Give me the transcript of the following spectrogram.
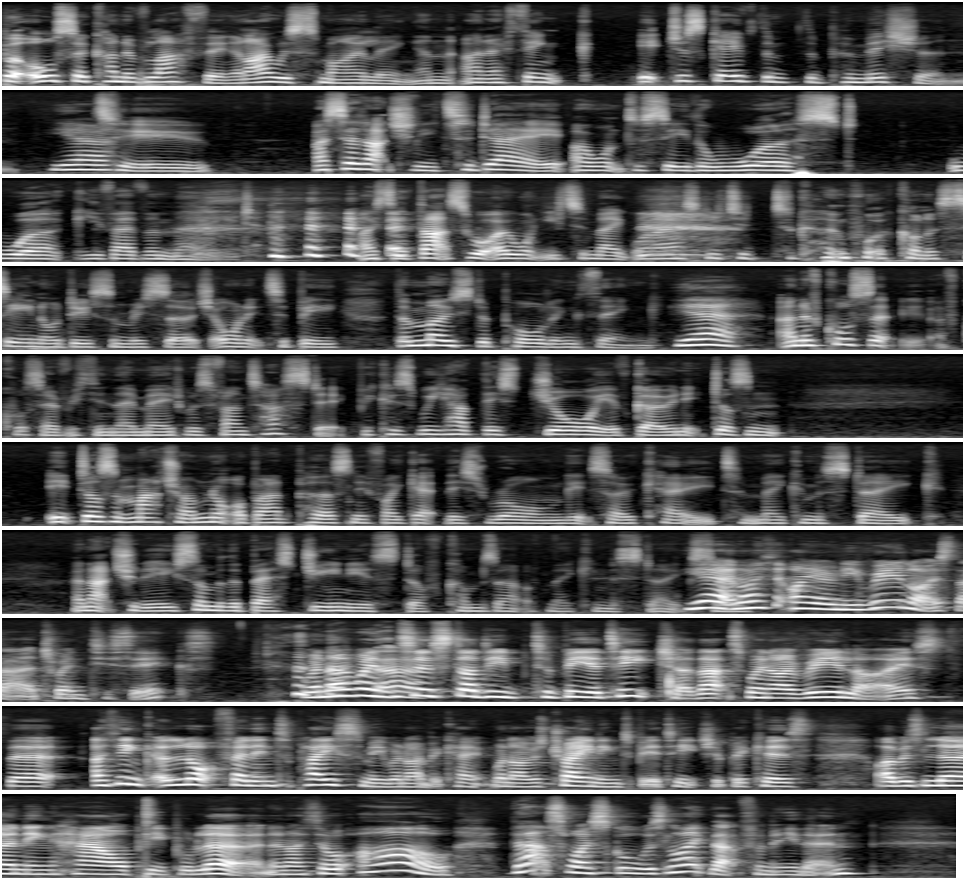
but also kind of laughing, and I was smiling, and and I think it just gave them the permission Yeah. to. I said, actually, today I want to see the worst work you've ever made. I said, that's what I want you to make. When I ask you to, to go and work on a scene or do some research, I want it to be the most appalling thing. Yeah. And of course, of course, everything they made was fantastic because we had this joy of going. It doesn't, it doesn't matter. I'm not a bad person if I get this wrong. It's okay to make a mistake. And actually, some of the best genius stuff comes out of making mistakes. Yeah, so- and I think I only realised that at 26. When I went to study to be a teacher, that's when I realised that I think a lot fell into place for me when I became when I was training to be a teacher because I was learning how people learn, and I thought, oh, that's why school was like that for me then,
